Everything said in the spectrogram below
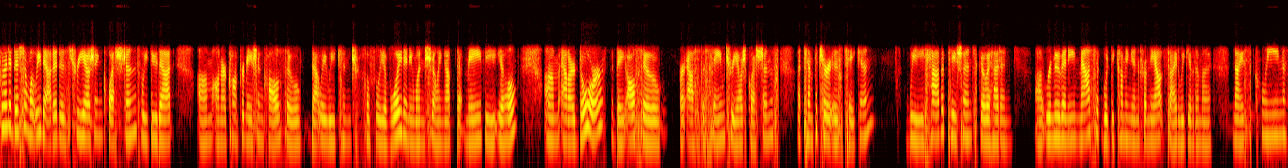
So, in addition, what we've added is triaging questions. We do that um, on our confirmation calls, so that way we can tr- hopefully avoid anyone showing up that may be ill. Um, at our door, they also are asked the same triage questions. A temperature is taken. We have a patient go ahead and uh, remove any mass that would be coming in from the outside. We give them a nice, clean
